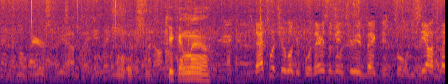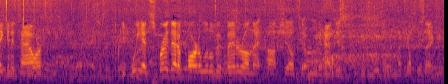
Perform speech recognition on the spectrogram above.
There's no air space. it's kicking now. That's what you're looking for. There's the Venturi effect in full. You see how it's making a tower? If we had spread that apart a little bit better on that top shelf, that we would have had this in a couple seconds.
